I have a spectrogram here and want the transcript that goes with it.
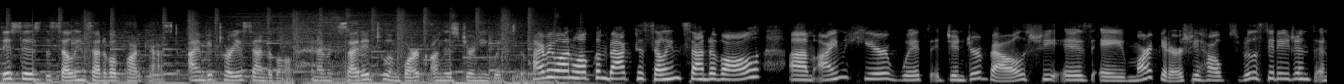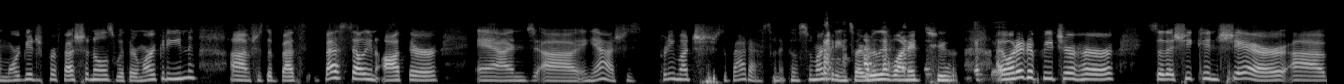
This is the Selling Sandoval podcast. I'm Victoria Sandoval, and I'm excited to embark on this journey with you. Hi, everyone. Welcome back to Selling Sandoval. Um, I'm here with Ginger Bell. She is a marketer. She helps real estate agents and mortgage professionals with their marketing. Um, she's a best best-selling author, and uh, yeah, she's pretty much she's a badass when it comes to marketing. So I really wanted to, I wanted to feature her so that she can share uh,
